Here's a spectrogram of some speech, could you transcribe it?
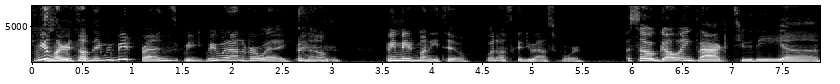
We learned something. We made friends. We we went out of our way. You know, we made money too. What else could you ask for? So going back to the uh,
